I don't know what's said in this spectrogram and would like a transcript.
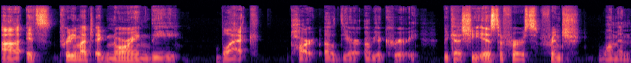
Uh, it's pretty much ignoring the black part of your of your query because she is the first French woman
